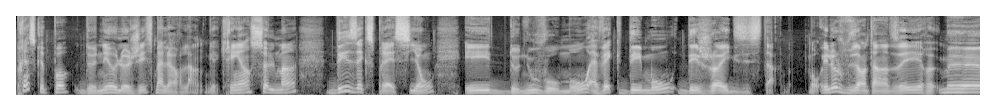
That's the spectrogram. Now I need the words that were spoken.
presque pas de néologisme à leur langue, créant seulement des expressions et de nouveaux mots avec des mots déjà existants. Bon, et là, je vous entends dire Mais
